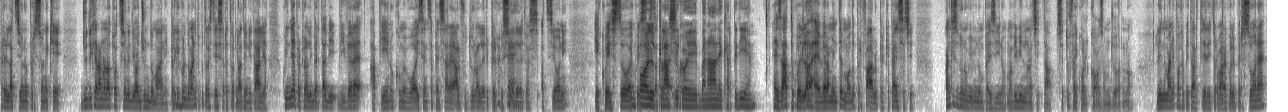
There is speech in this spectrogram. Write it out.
relazioni o persone che giudicheranno la tua azione di oggi un domani, perché mm. quel domani tu potresti essere tornato in Italia. Quindi hai proprio la libertà di vivere a pieno come vuoi, senza pensare al futuro, alle ripercussioni okay. delle tue azioni. E questo è un po' il classico bello. e banale carpe diem. Esatto, quello okay. è veramente il modo per farlo, perché pensaci, anche se tu non vivi in un paesino, ma vivi in una città, se tu fai qualcosa un giorno, l'indomani può capitarti di ritrovare quelle persone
